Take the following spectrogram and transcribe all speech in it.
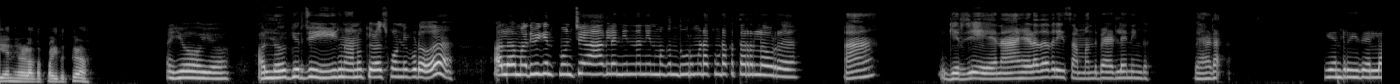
ಏನ್ ಹೇಳದಪ್ಪ ಇದಕ್ಕ? ಅಯ್ಯೋ ಅಯ್ಯೋ ಅಲ್ಲಿ ಹೋಗಿರ್ಜಿ ಈಗ ನಾನು ಕೇಳಿಸ್ಕೊಂಡಿ ಬಿಡು. ಅಲ್ಲ, ಮದುವೆಗಿಂತ ಮುಂಚೆ ಆಗ್ಲೇ ನಿನ್ನ ನಿನ್ ಮಗನ್ ದೂರ ಮಾಡಕ್ ಮಾಡಕತ್ತಾರಲ್ಲ ಅವ್ರು. ಆ? ಗಿರ್ಜಿ, ನಾ ಹೇಳದಾದ್ರೆ ಈ ಸಂಬಂಧ ಬ್ಯಾಡ್ಲೆ ನಿಂಗ. ಬೇಡ ಏನ್ರಿ ಇದೆಲ್ಲ?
